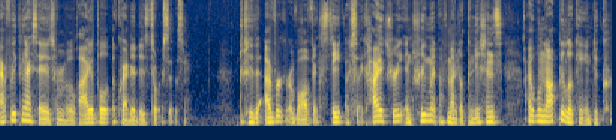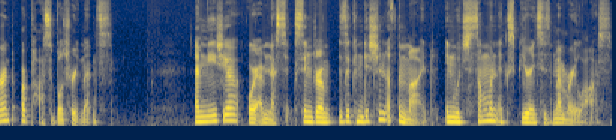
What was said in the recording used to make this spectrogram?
Everything I say is from reliable, accredited sources. Due to the ever evolving state of psychiatry and treatment of mental conditions, I will not be looking into current or possible treatments. Amnesia or amnestic syndrome is a condition of the mind in which someone experiences memory loss.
